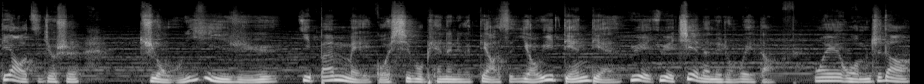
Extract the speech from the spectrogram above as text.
调子，就是迥异于一般美国西部片的那个调子，有一点点越越界的那种味道，因为我们知道。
